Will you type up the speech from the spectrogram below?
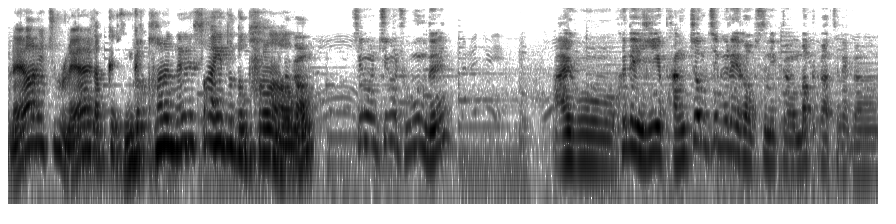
레알이 좀 레알답게 공격하는데 사이드도 풀어나오고. 그러니까. 지금 지금 좋은데? 아이고 근데 이게 방점 찍을 애가 없으니까 은바페 같은 애가.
